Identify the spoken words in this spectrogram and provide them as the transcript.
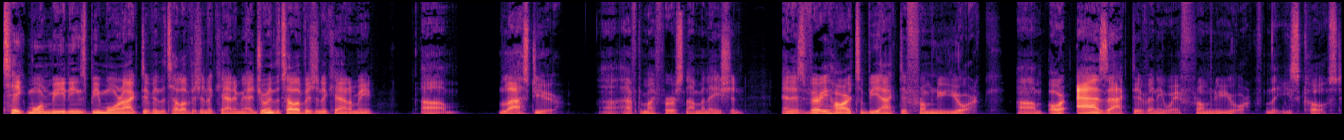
take more meetings, be more active in the Television Academy. I joined the Television Academy um, last year uh, after my first nomination, and it's very hard to be active from New York, um, or as active anyway from New York, from the East Coast.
